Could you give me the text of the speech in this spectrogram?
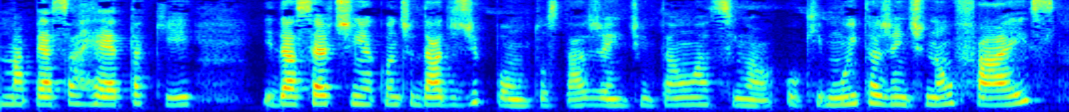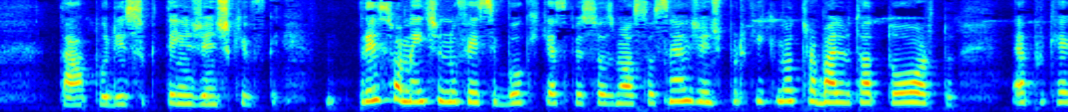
uma peça reta aqui e dar certinha a quantidade de pontos, tá, gente? Então, assim, ó, o que muita gente não faz tá? Por isso que tem gente que, principalmente no Facebook, que as pessoas mostram assim, ah, gente, por que, que meu trabalho tá torto? É porque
